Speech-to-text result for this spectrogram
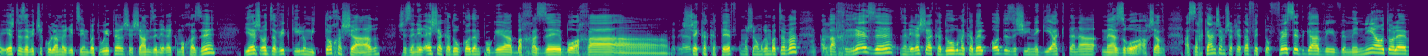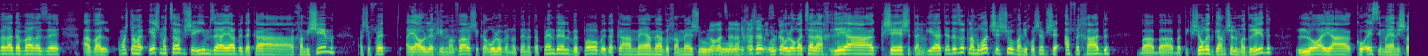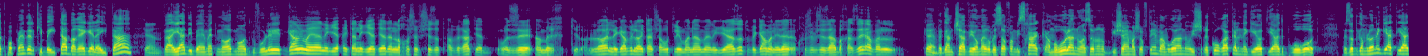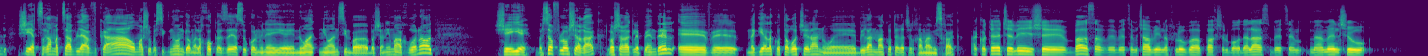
יש את הזווית שכולם מריצים בטוויטר, ששם זה נראה כמו חזה, יש עוד זווית כאילו מתוך השער, שזה נראה שהכדור קודם פוגע בחזה, בואכה שקע כתף, כמו שאומרים בצבא, okay. אוקיי. ואחרי זה, זה נראה שהכדור מקבל עוד איזושהי נגיעה קטנה מהזרוע. עכשיו, השחקן שם של חטאפה תופס את גבי ומניע אותו לעבר הדבר הזה, אבל כמו שאתה אומר, יש מצב שאם זה היה בדקה 50, השופט היה הולך עם עבר שקראו לו ונותן את הפנדל, ופה בדקה 100-105 הוא, לא רצה הוא, להכריע הוא, המשחק. הוא לא רצה להכריע כשיש את כן. הנגיעת יד הזאת, למרות ששוב, אני חושב שאף אחד ב- ב- בתקשורת, גם של מדריד, לא היה כועס אם היה נשרק פה פנדל, כי בעיטה ברגל הייתה, כן. והיד היא באמת מאוד מאוד גבולית. גם אם היה נגיע, הייתה נגיעת יד, אני לא חושב שזאת עבירת יד, או זה המרח... כאילו, לא, לגבי לא הייתה אפשרות להימנע מהנגיעה הזאת, וגם אני עדיין חושב שזה היה בחזה, אבל כן, וגם צ'אבי אומר בסוף המשחק, אמרו לנו, עשו לנו פגישה עם השופטים, ואמרו לנו, ישרקו רק על נגיעות יד ברורות. וזאת גם לא נגיעת יד שיצרה מצב להבקעה, או משהו בסגנון, גם על החוק הזה עשו כל מיני אה, ניואנ- ניואנסים בשנים האחרונות. שיהיה, בסוף לא שרק, לא שרק לפנדל, אה, ונגיע לכותרות שלנו. אה, בירן, מה הכותרת שלך מהמשחק? הכותרת שלי היא שברסה ובעצם צ'אבי נפלו בפח של בורדלס, בעצם מאמן שהוא,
